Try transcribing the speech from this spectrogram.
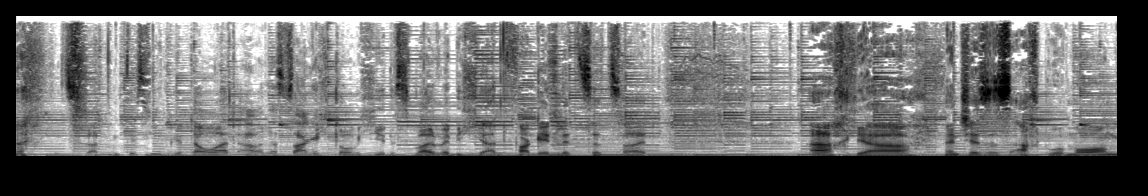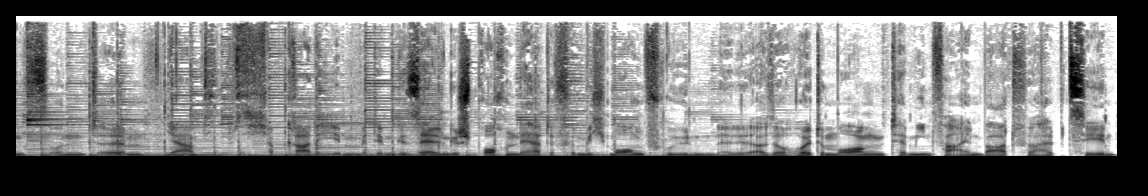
Es hat ein bisschen gedauert, aber das sage ich, glaube ich, jedes Mal, wenn ich hier anfange in letzter Zeit. Ach ja, Mensch, es ist 8 Uhr morgens und ähm, ja, ich habe gerade eben mit dem Gesellen gesprochen, der hatte für mich morgen früh, äh, also heute Morgen einen Termin vereinbart für halb zehn.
